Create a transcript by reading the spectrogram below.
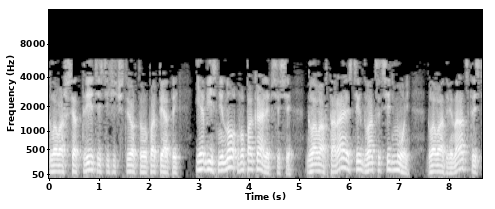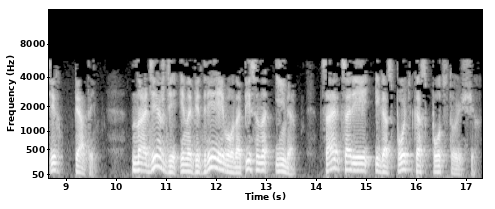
глава 63, стихи 4 по 5, и объяснено в Апокалипсисе, глава 2, стих 27, глава 12, стих 5. На одежде и на бедре его написано имя «Царь царей и Господь господствующих».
